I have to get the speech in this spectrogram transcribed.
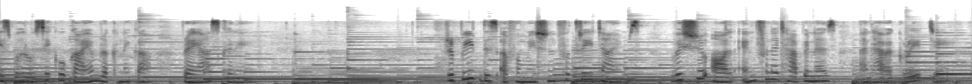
इस भरोसे को कायम रखने का प्रयास करें Repeat this affirmation for three times. Wish you all infinite happiness and have a great day.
